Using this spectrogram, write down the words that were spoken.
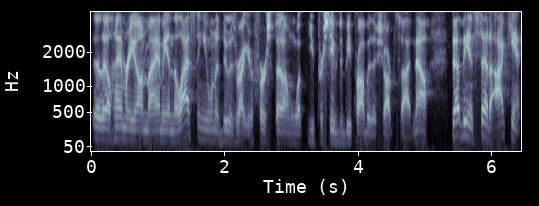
they'll hammer you on Miami. And the last thing you want to do is write your first bet on what you perceive to be probably the sharp side. Now, that being said, I can't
